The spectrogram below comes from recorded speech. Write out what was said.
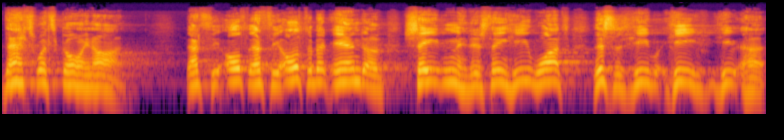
That's what's going on. That's the, ult- that's the ultimate end of Satan and his thing. He wants, this is, he, he, he uh,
